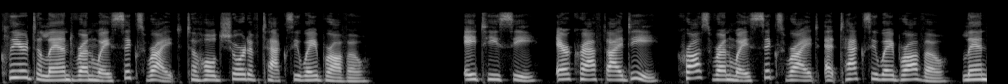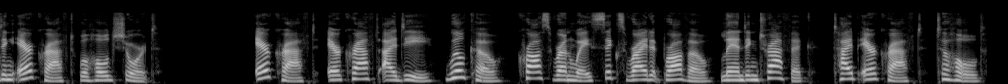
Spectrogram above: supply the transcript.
cleared to land runway 6 right to hold short of taxiway Bravo. ATC, Aircraft ID, cross runway 6 right at taxiway Bravo, landing aircraft will hold short. Aircraft, Aircraft ID, Wilco, cross runway 6 right at Bravo, landing traffic, type aircraft, to hold.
